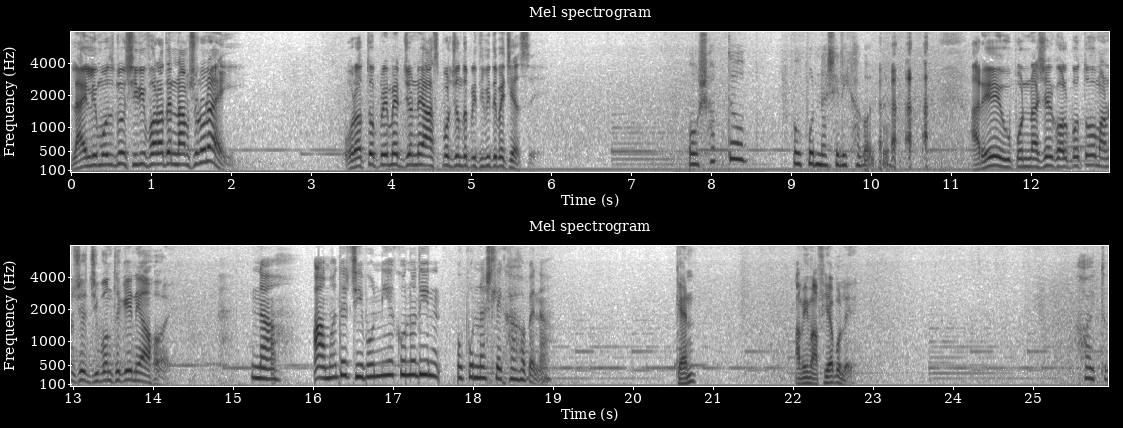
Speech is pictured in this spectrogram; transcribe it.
লাইলি মজনু শিরি ফরাদের নাম শোনো নাই? ওরা তো প্রেমের জন্য আজ পর্যন্ত পৃথিবীতে বেঁচে আছে। ওসব তো উপন্যাসে লেখা গল্প। আরে উপন্যাসের গল্প তো মানুষের জীবন থেকেই নেওয়া হয়। না আমাদের জীবন নিয়ে কোনোদিন উপন্যাস লেখা হবে না। কেন? আমি মাফিয়া বলে? হয়তো।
